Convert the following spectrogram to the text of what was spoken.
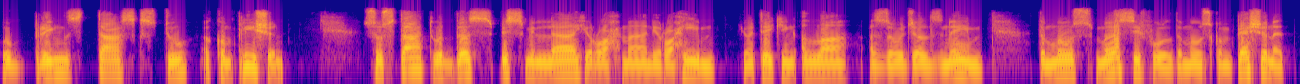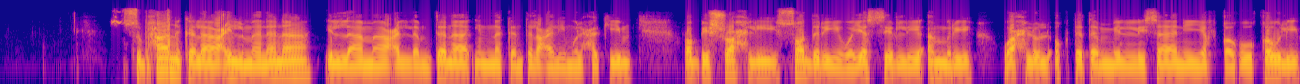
who brings tasks to a completion. So start with this Bismillahir Rahmanir Rahim. You are taking Allah Azza wa Jal's name, the most merciful, the most compassionate, سبحانك لا علم لنا إلا ما علمتنا إنك أنت العليم الحكيم. رب اشرح لي صدري ويسر لي أمري واحلل عقدة من لساني يفقه قولي.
